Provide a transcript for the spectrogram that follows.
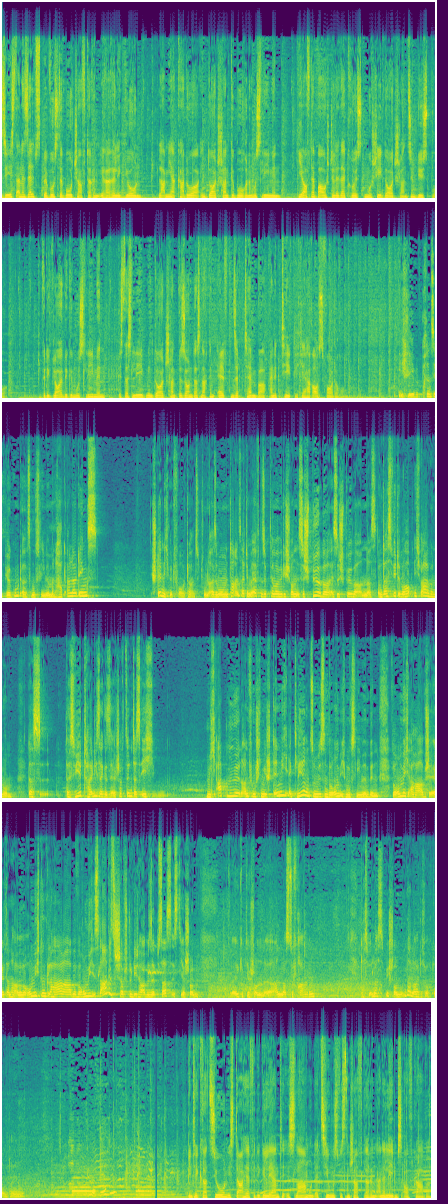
Sie ist eine selbstbewusste Botschafterin ihrer Religion, Lamia Kador, in Deutschland geborene Muslimin, hier auf der Baustelle der größten Moschee Deutschlands in Duisburg. Für die gläubige Muslimin ist das Leben in Deutschland besonders nach dem 11. September eine tägliche Herausforderung. Ich lebe prinzipiell gut als Muslime. Man hat allerdings ständig mit Vorurteilen zu tun. Also momentan seit dem 11. September würde ich schon, ist es spürbar, ist es spürbar anders. Und das wird überhaupt nicht wahrgenommen. Dass, dass wir Teil dieser Gesellschaft sind, dass ich mich abmühe, in Anführungsstrichen, mir ständig erklären zu müssen, warum ich Muslimin bin, warum ich arabische Eltern habe, warum ich dunkle Haare habe, warum ich Islamwissenschaft studiert habe. Selbst das ist ja schon, äh, gibt ja schon äh, Anlass zu fragen. Das belastet mich schon und da leide ich auch drunter, ja. Integration ist daher für die gelernte Islam- und Erziehungswissenschaftlerin eine Lebensaufgabe.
